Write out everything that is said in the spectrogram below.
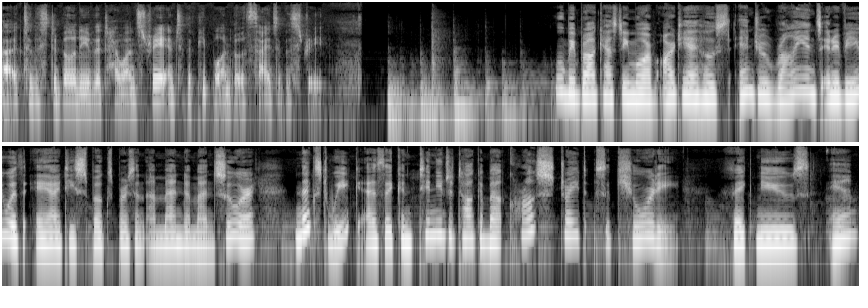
uh, to the stability of the Taiwan Strait and to the people on both sides of the strait. We'll be broadcasting more of RTI host Andrew Ryan's interview with AIT spokesperson Amanda Mansour next week as they continue to talk about cross strait security, fake news, and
